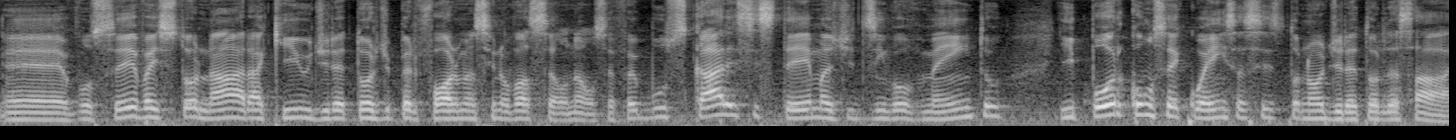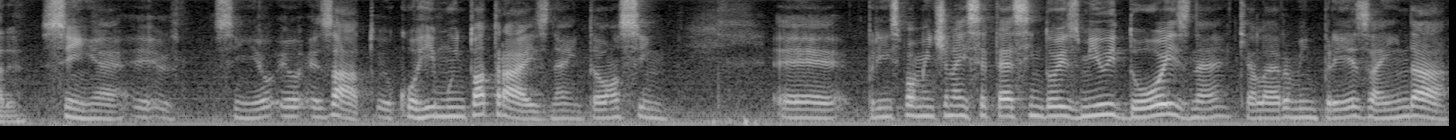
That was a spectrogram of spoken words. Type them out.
é, você vai se tornar aqui o diretor de performance e inovação. Não, você foi buscar esses temas de desenvolvimento e, por consequência, se tornou diretor dessa área. Sim, é. Eu, sim, eu, eu, exato. Eu corri muito atrás, né? Então, assim, é, principalmente na ICTS em 2002, né? Que ela era uma empresa ainda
